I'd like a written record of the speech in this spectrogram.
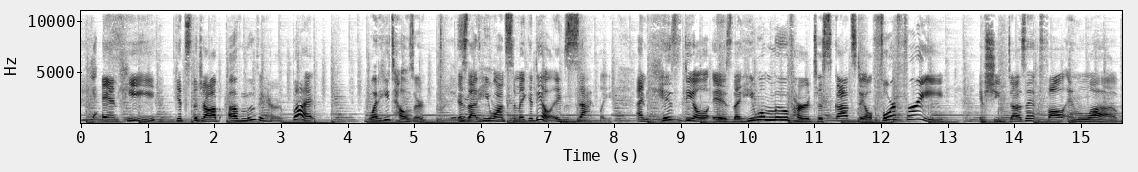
Yes. and he gets the job of moving her. But what he tells her is that he wants to make a deal. Exactly. And his deal is that he will move her to Scottsdale for free if she doesn't fall in love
